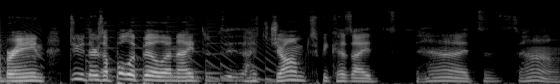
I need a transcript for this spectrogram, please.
My brain, dude. There's a bullet bill, and I, I jumped because I, uh, it's, huh.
